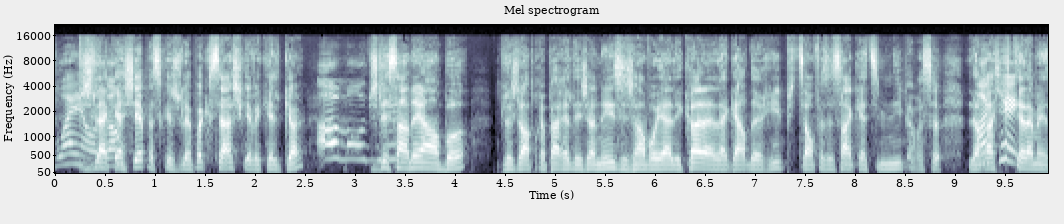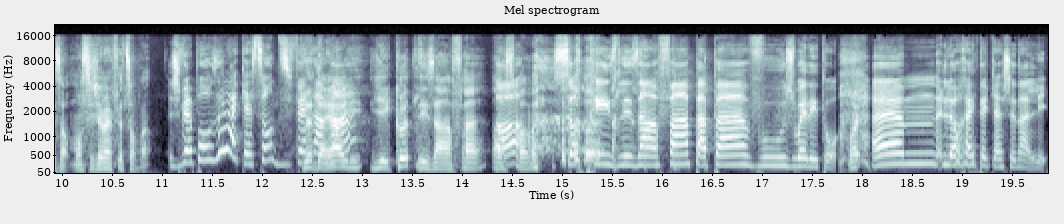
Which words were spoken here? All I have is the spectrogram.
voyons je la donc. cachais parce que je voulais pas qu'ils sachent qu'il y avait quelqu'un. Oh mon Dieu! je descendais en bas. Puis là, je leur préparais le déjeuner, je les envoyais à l'école, à la garderie, puis on faisait ça en catimini, puis après ça, Laura Ok. quittait la maison. Bon, on s'est jamais fait surprendre. Je vais poser la question différemment. d'ailleurs, ils, écoutent les enfants en Ah, ce moment. surprise, les enfants, papa, vous jouez des tours. Ouais. Euh, Laura était cachée dans le lit.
